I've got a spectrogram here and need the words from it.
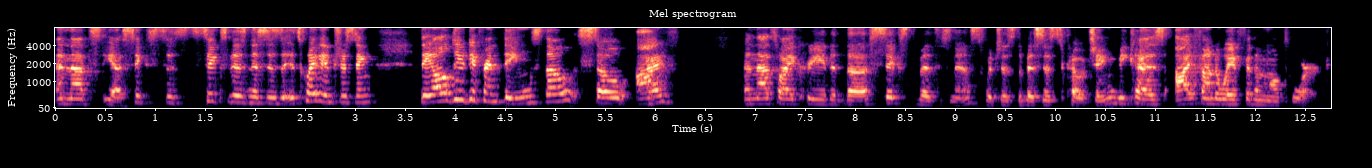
And that's yeah six six businesses it's quite interesting. They all do different things though. So i've and that's why i created the sixth business which is the business coaching because i found a way for them all to work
